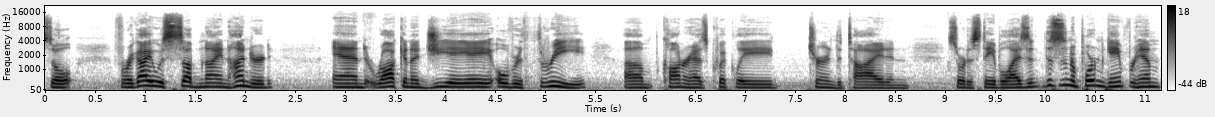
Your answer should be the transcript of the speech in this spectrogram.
So for a guy who was sub 900 and rocking a GAA over three, um, Connor has quickly turned the tide and sort of stabilized. And this is an important game for him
